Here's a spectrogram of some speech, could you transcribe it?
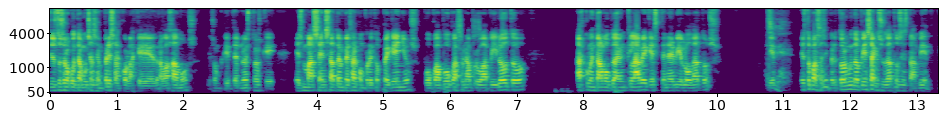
yo esto se lo cuento a muchas empresas con las que trabajamos, que son clientes nuestros, que es más sensato empezar con proyectos pequeños, poco a poco, hacer una prueba piloto. Has comentado algo también clave, que es tener bien los datos. Esto pasa siempre. Todo el mundo piensa que sus datos están bien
